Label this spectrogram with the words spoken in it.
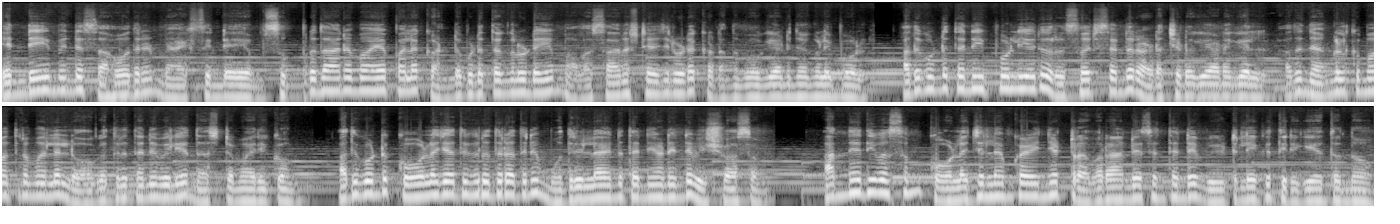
എന്റെയും എന്റെ സഹോദരൻ മാക്സിന്റെയും സുപ്രധാനമായ പല കണ്ടുപിടുത്തങ്ങളുടെയും അവസാന സ്റ്റേജിലൂടെ കടന്നു പോവുകയാണ് ഞങ്ങളിപ്പോൾ. അതുകൊണ്ട് തന്നെ ഇപ്പോൾ ഈ ഒരു റിസർച്ച് സെന്റർ അടച്ചിടുകയാണെങ്കിൽ അത് ഞങ്ങൾക്ക് മാത്രമല്ല ലോകത്തിന് തന്നെ വലിയ നഷ്ടമായിരിക്കും. അതുകൊണ്ട് കോളേജ് അധികൃതർ അതിന് മുതിരില്ല എന്ന് തന്നെയാണ് എന്റെ വിശ്വാസം. അന്നേ ദിവസം കോളേജെല്ലാം കഴിഞ്ഞ് ട്രവർ ആൻഡേഴ്സൺ തന്റെ വീട്ടിലേക്ക് തിരികെ എത്തുന്നു.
